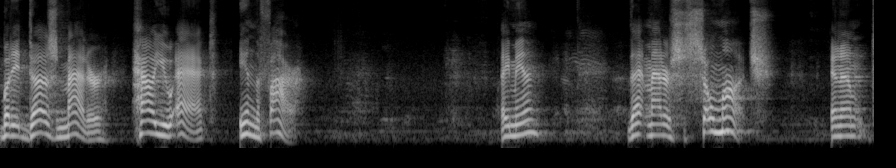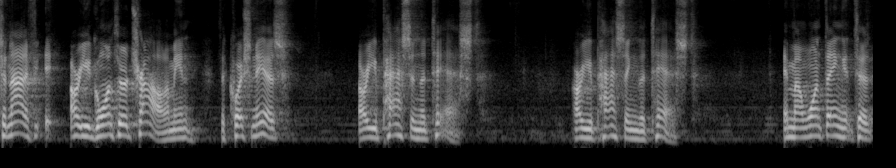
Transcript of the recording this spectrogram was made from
But it does matter how you act in the fire. Amen? That matters so much. And um, tonight, if, are you going through a trial? I mean, the question is, are you passing the test? Are you passing the test? And my one thing to,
